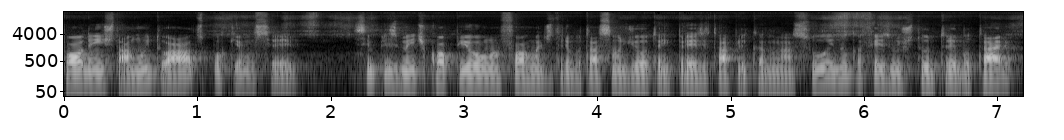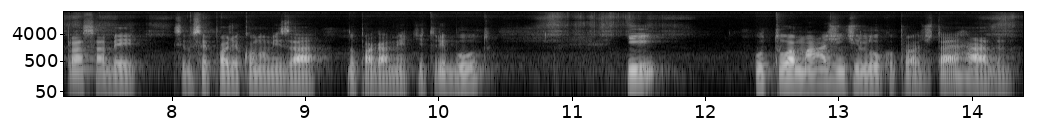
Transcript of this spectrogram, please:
podem estar muito altos, porque você simplesmente copiou uma forma de tributação de outra empresa e está aplicando na sua e nunca fez um estudo tributário para saber se você pode economizar no pagamento de tributo. E a tua margem de lucro pode estar errada.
